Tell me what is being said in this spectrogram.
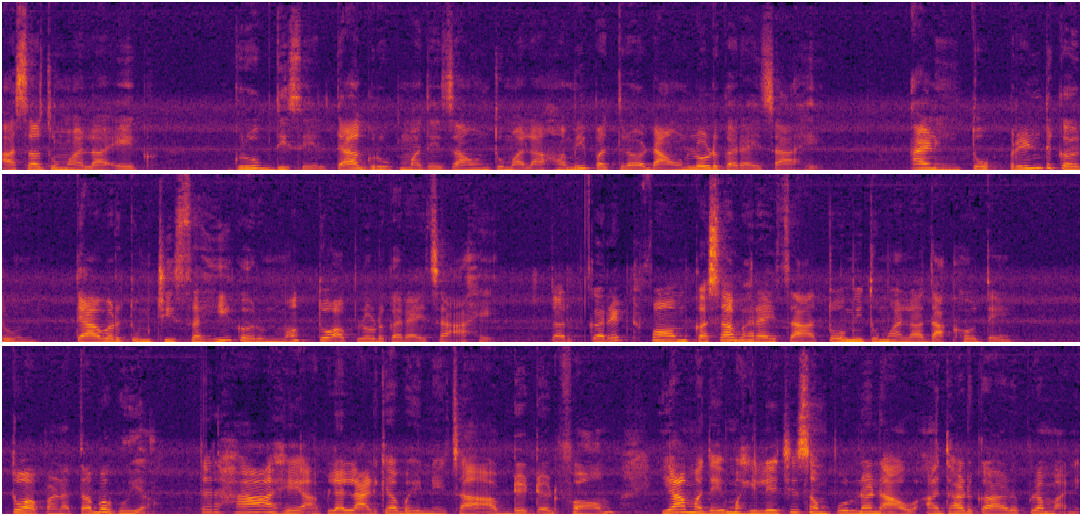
असा तुम्हाला एक ग्रुप दिसेल. त्या ग्रुपमध्ये जाऊन तुम्हाला हमीपत्र डाउनलोड करायचा आहे. आणि तो प्रिंट करून त्यावर तुमची सही करून मग तो अपलोड करायचा आहे. तर करेक्ट फॉर्म कसा भरायचा तो मी तुम्हाला दाखवते. तो आपण आता बघूया. तर हा आहे आपल्या लाडक्या बहिणीचा अपडेटेड फॉर्म यामध्ये महिलेचे संपूर्ण नाव आधार कार्डप्रमाणे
